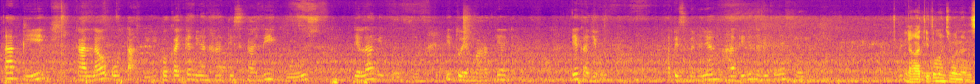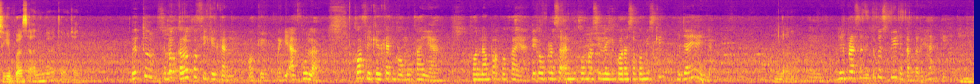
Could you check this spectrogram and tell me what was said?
Tapi kalau otak ni kau kaitkan dengan hati sekaligus dia lagi powerful itu yang barat tiada. Dia kaji otak. Tapi sebenarnya hati ni lebih powerful Yang hati tu macam mana? Dari segi perasaan ke atau macam mana? Betul. Sebab kalau kau fikirkan, okey, bagi aku lah. Kau fikirkan kau mau kaya. Kau nampak kau kaya. Tapi kau perasaan kau masih lagi kau rasa kau miskin, berjaya enggak? Enggak. lah. Jadi perasaan itu kan sebenarnya datang dari hati. Hmm.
